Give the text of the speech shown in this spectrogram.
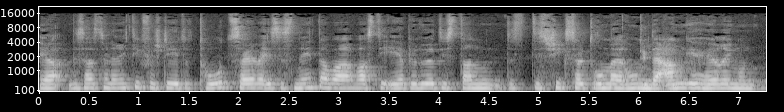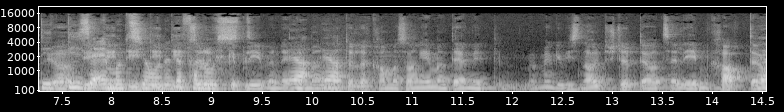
Ja, das heißt, wenn ich richtig verstehe, der Tod selber ist es nicht, aber was die eher berührt, ist dann das, das Schicksal drumherum, Die- der Angehörigen und die, Ja, diese die, Emotionen, der Verlust. Zurückgebliebenen. Ja, ich meine, ja. Natürlich kann man sagen, jemand, der mit einem gewissen Alter stirbt, der hat sein Leben gehabt, der Ja.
